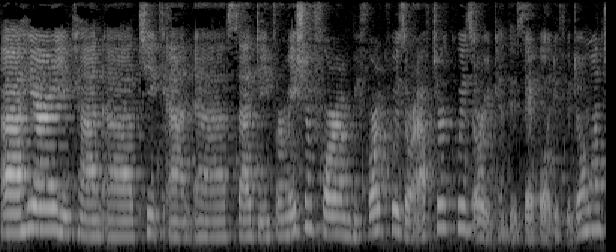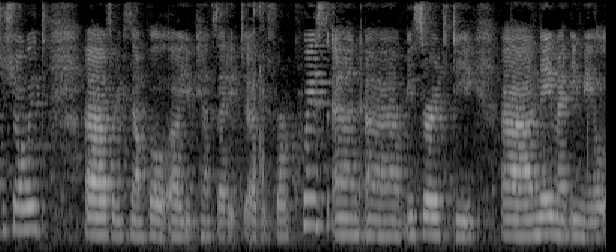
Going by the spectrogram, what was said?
Uh, here you can uh, tick and uh, set the information form before quiz or after quiz or you can disable it if you don't want to show it. Uh, for example, uh, you can set it uh, before quiz and um, insert the name and email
